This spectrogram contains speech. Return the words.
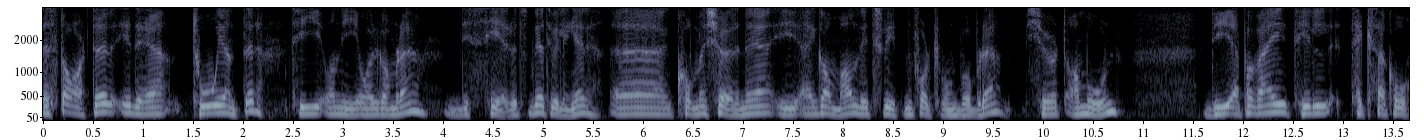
Det starter idet to jenter, ti og ni år gamle, de ser ut som de er tvillinger, kommer kjørende i ei gammel, litt sliten folkevognboble, kjørt av moren. De er på vei til Texaco,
